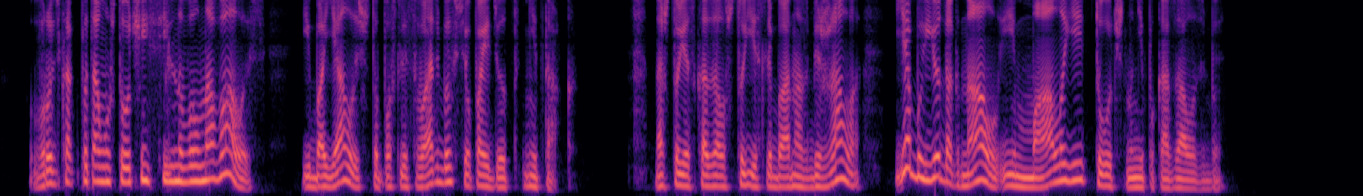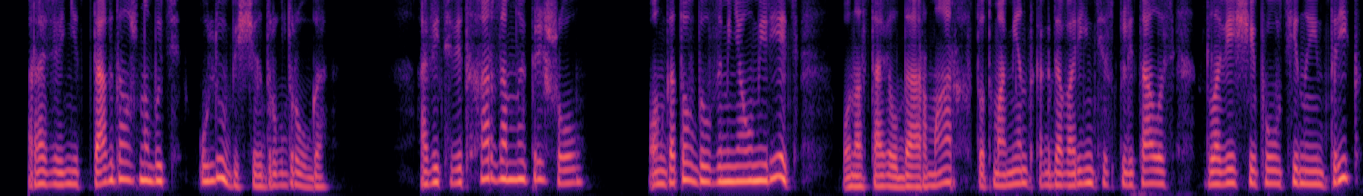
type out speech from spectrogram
— «вроде как потому, что очень сильно волновалась и боялась, что после свадьбы все пойдет не так. На что я сказал, что если бы она сбежала, я бы ее догнал, и мало ей точно не показалось бы. Разве не так должно быть у любящих друг друга? А ведь Витхар за мной пришел. Он готов был за меня умереть, он оставил Даармарх в тот момент, когда в Аринте сплеталась зловещая паутина интриг,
